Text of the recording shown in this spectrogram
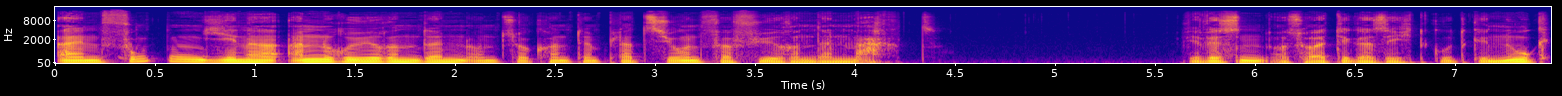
ein Funken jener anrührenden und zur Kontemplation verführenden Macht. Wir wissen aus heutiger Sicht gut genug,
